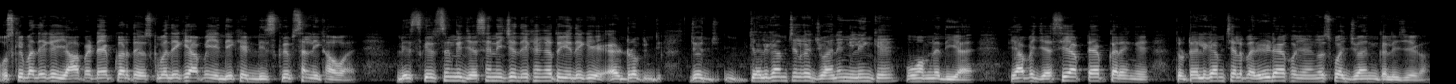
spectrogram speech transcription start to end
उसके बाद देखिए यहाँ पे टैप करते हैं, उसके बाद देखिए आप ये देखिए डिस्क्रिप्शन लिखा हुआ है। डिस्क्रिप्शन के जैसे नीचे देखेंगे तो ये देखिए एड्रॉप जो टेलीग्राम चैनल का ज्वाइनिंग लिंक है, वो हमने दिया है। तो यहाँ पर जैसे आप टैप करेंगे तो टेलीग्राम चैनल पर रीडायक हो जाएँगे, उसके बाद ज्वाइन कर लीजिएगा।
